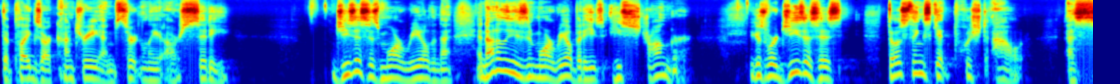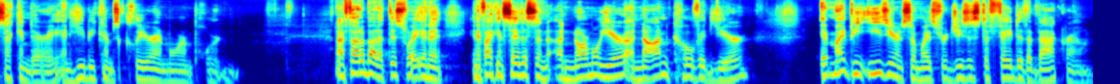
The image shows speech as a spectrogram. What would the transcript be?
that plagues our country and certainly our city. Jesus is more real than that. And not only is he more real, but he's, he's stronger. Because where Jesus is, those things get pushed out as secondary and he becomes clear and more important. And I've thought about it this way, and if I can say this in a normal year, a non-COVID year, it might be easier in some ways for Jesus to fade to the background.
